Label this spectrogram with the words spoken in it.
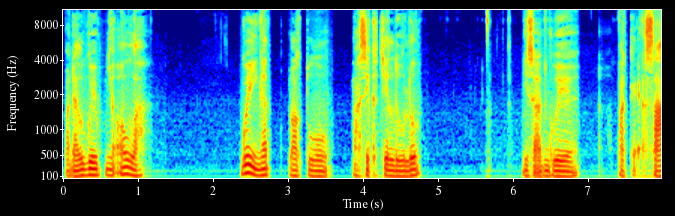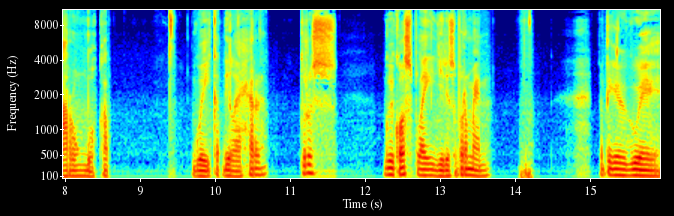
Padahal gue punya Allah. Gue ingat waktu masih kecil dulu di saat gue pakai sarung bokap gue ikat di leher terus gue cosplay jadi Superman. Ketika gue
